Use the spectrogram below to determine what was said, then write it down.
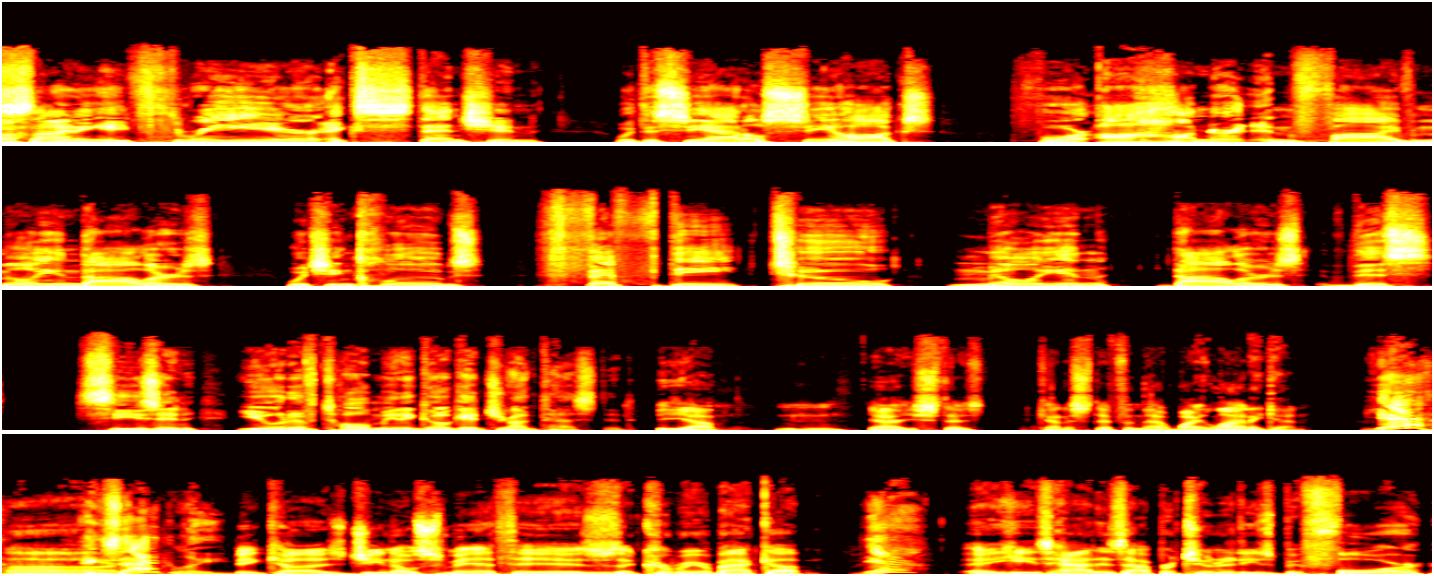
signing a three year extension with the Seattle Seahawks for $105 million, which includes $52 million this season, you would have told me to go get drug tested. Yeah. Mm-hmm. Yeah, you st- kind of stiffen that white line again. Yeah, Uh, exactly. Because Geno Smith is a career backup. Yeah. Uh, He's had his opportunities before,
